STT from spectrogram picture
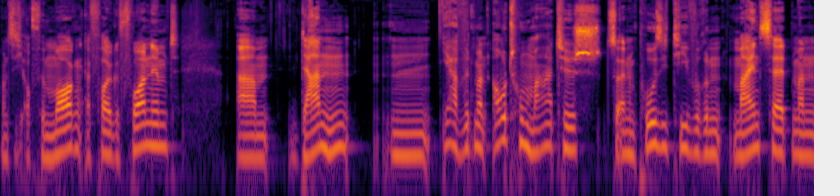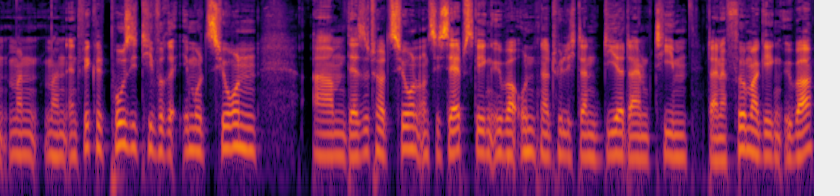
und sich auch für morgen Erfolge vornimmt, ähm, dann mm, ja, wird man automatisch zu einem positiveren Mindset, man, man, man entwickelt positivere Emotionen ähm, der Situation und sich selbst gegenüber und natürlich dann dir, deinem Team, deiner Firma gegenüber.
